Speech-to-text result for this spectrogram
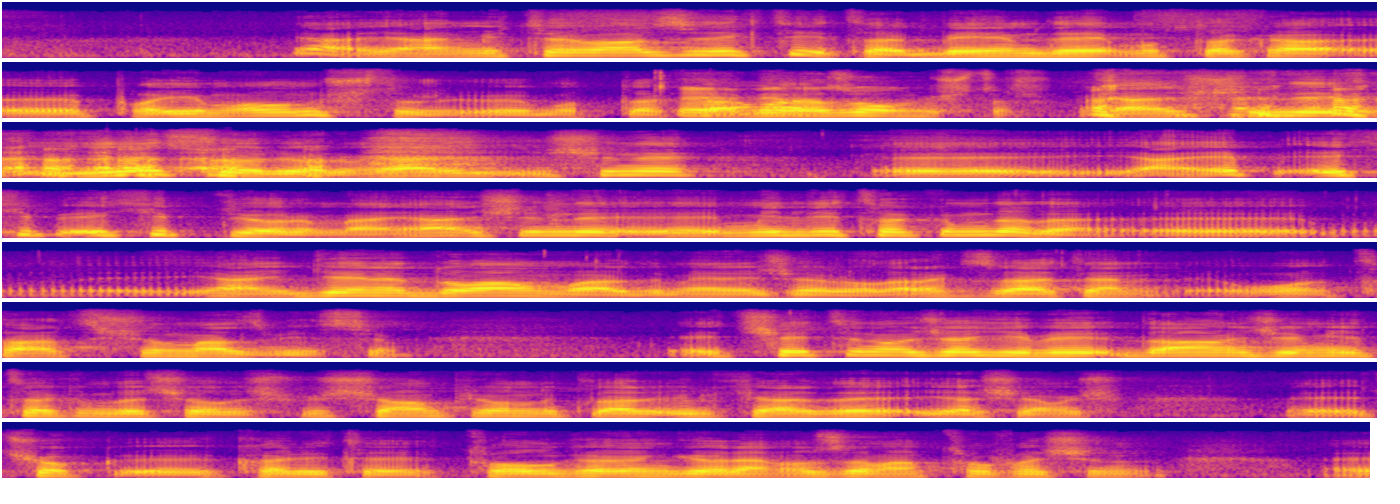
Ya yani mütevazilik değil tabii. Benim de mutlaka e, payım olmuştur e, mutlaka E, ama biraz olmuştur. yani şimdi yine söylüyorum. Yani şimdi e, yani hep ekip ekip diyorum ben. Yani şimdi e, milli takımda da e, yani gene Doğan vardı menajer olarak. Zaten o tartışılmaz bir isim. E, Çetin Hoca gibi daha önce milli takımda çalışmış, şampiyonluklar ülkelerde yaşamış, e, çok e, kaliteli. Tolga Öngören o zaman Tofaş'ın e,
